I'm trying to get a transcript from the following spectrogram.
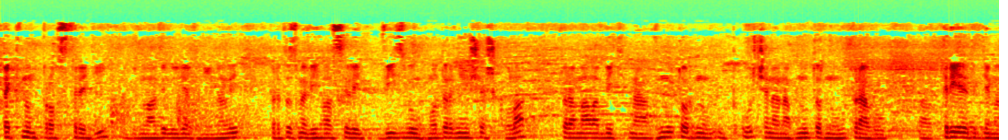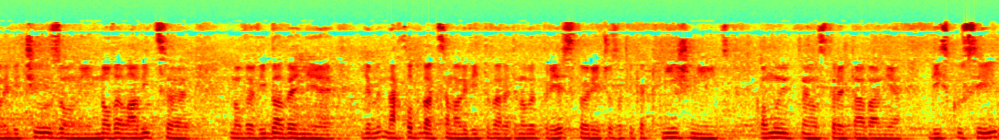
peknom prostredí, aby mladí ľudia vnímali. Preto sme vyhlasili výzvu Modernejšia škola, ktorá mala byť na vnútornú, určená na vnútornú úpravu tried, kde mali byť čilzóny, nové lavice, nové vybavenie, na chodbách sa mali vytvárať nové priestory, čo sa týka knižníc, komunitného stretávania, diskusí.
